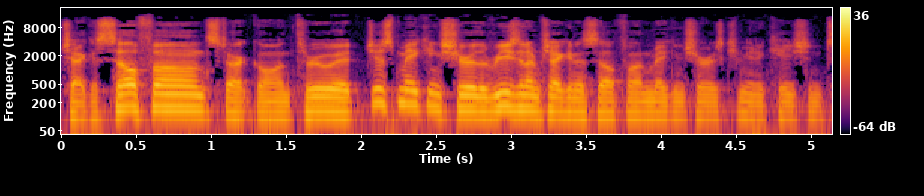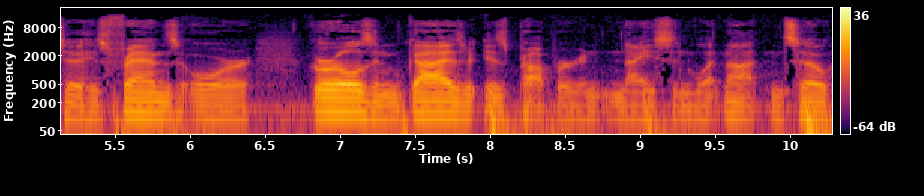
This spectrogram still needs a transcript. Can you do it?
check his cell phone, start going through it, just making sure the reason I'm checking his cell phone, making sure his communication to his friends or girls and guys is proper and nice and whatnot. And so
